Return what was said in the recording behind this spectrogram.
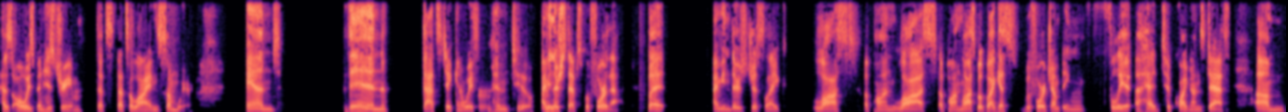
has always been his dream. That's that's a line somewhere. And then that's taken away from him too. I mean, there's steps before that, but I mean, there's just like loss upon loss upon loss. But, but I guess before jumping fully ahead to Qui Gon's death, um,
